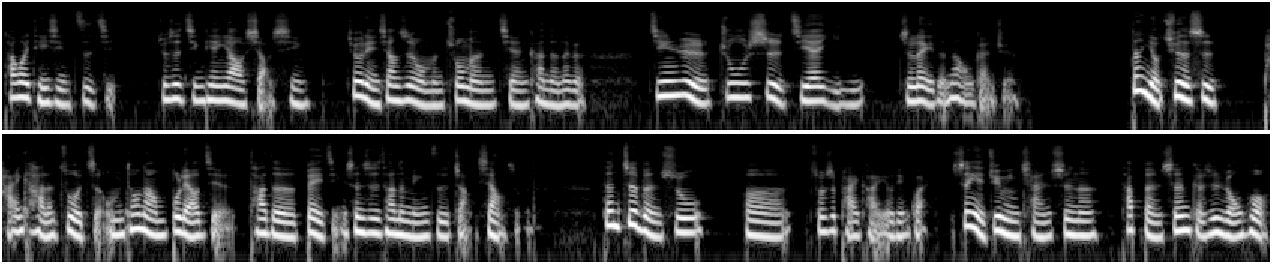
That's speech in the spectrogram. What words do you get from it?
他会提醒自己，就是今天要小心，就有点像是我们出门前看的那个。今日诸事皆宜之类的那种感觉，但有趣的是，牌卡的作者我们通常不了解他的背景，甚至他的名字、长相什么的。但这本书，呃，说是牌卡有点怪。深野居民禅师呢，他本身可是荣获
